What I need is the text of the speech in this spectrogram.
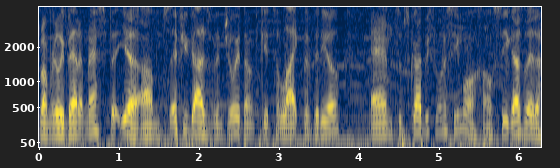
but I'm really bad at maths. But yeah, um, so if you guys have enjoyed, don't forget to like the video and subscribe if you want to see more. I'll see you guys later.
